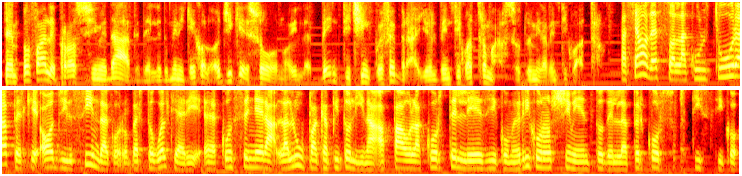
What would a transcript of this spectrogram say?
tempo fa, le prossime prossime date delle domeniche ecologiche sono il 25 febbraio e il 24 marzo 2024. Passiamo adesso alla cultura perché oggi il sindaco Roberto Gualtieri eh, consegnerà la lupa capitolina a Paola Cortellesi come riconoscimento del percorso artistico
